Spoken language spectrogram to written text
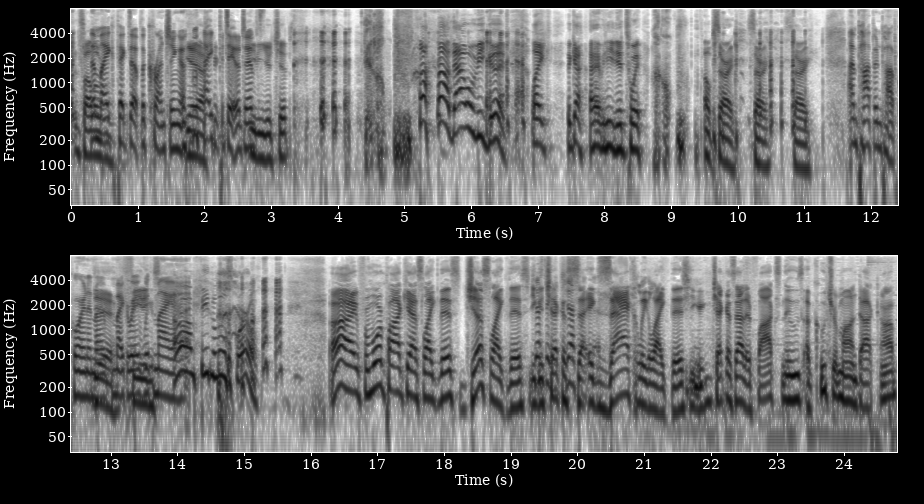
it's all The over. mic picked up the crunching of Yeah. my potato chips. Eating your chips. that would be good. Like the guy, I haven't eaten in twenty. Oh, sorry, sorry, sorry. I'm popping popcorn in Yeah, microwave feeding- with my. oh, Uh, I'm feeding a little squirrel. All right, for more podcasts like this, just like this, you Just can check us out like exactly like this. You can check us out at foxnewsaccoutrement.com.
